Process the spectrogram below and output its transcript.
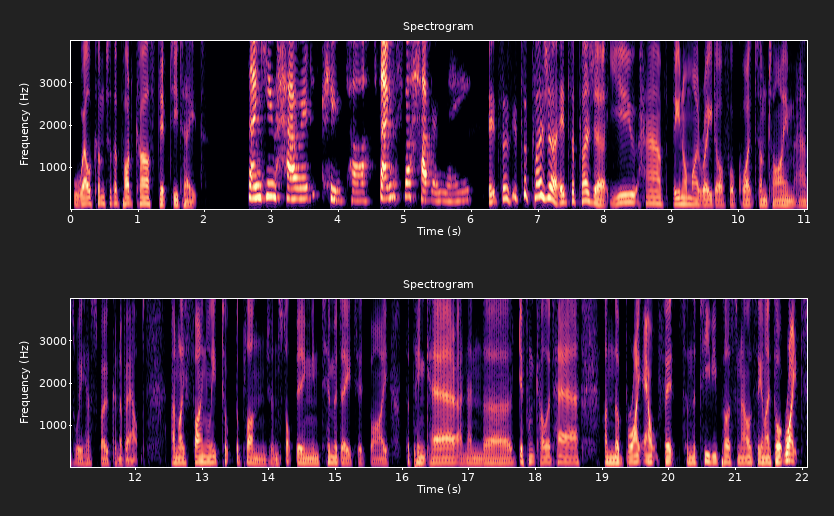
Welcome to the podcast, Dipti Tate. Thank you, Howard Cooper. Thanks for having me. It's a it's a pleasure. It's a pleasure. You have been on my radar for quite some time, as we have spoken about, and I finally took the plunge and stopped being intimidated by the pink hair and then the different coloured hair and the bright outfits and the TV personality. And I thought, right,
